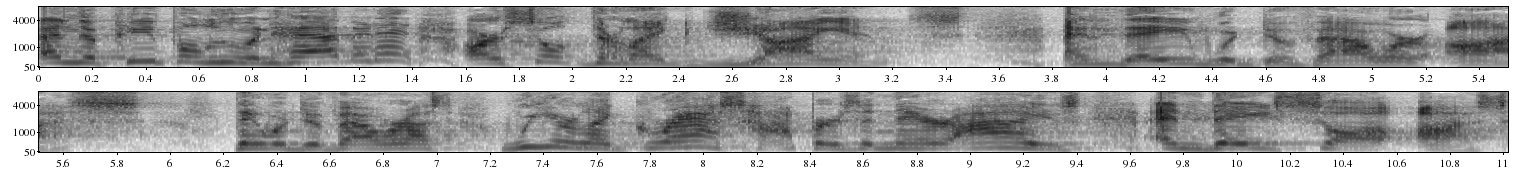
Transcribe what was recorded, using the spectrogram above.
And the people who inhabit it are so, they're like giants and they would devour us. They would devour us. We are like grasshoppers in their eyes, and they saw us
